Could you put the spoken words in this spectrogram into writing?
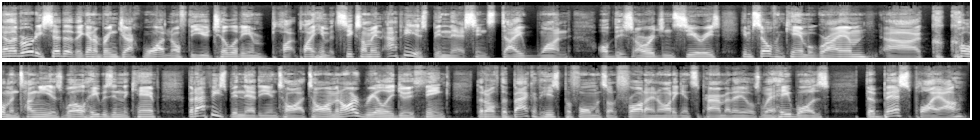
Now, they've already said that they're going to bring Jack Wighton off the utility and play, play him at six. I mean, Api has been there since day one of this Origin series. Himself and Campbell Graham, uh, Koloamatangi as well, he was in the camp. But Api's been there the entire time. And I really do think that off the back of his performance on Friday night against the Parramatta Eels, where he was the best player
